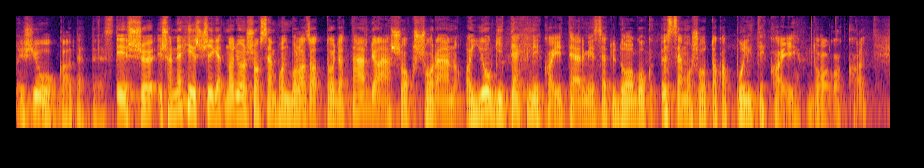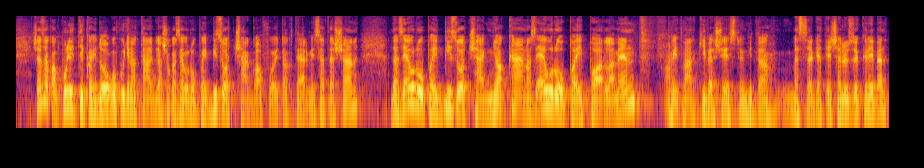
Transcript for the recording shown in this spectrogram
és jó okkal tette ezt. És, és a nehézséget nagyon sok szempontból az adta, hogy a tárgyalások során a jogi, technikai természetű dolgok összemosódtak a politikai dolgokkal. És ezek a politikai dolgok, ugyan a tárgyalások az Európai Bizottsággal folytak természetesen, de az Európai Bizottság nyakán az Európai Parlament, amit már kiveséztünk itt a beszélgetés előző körében,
